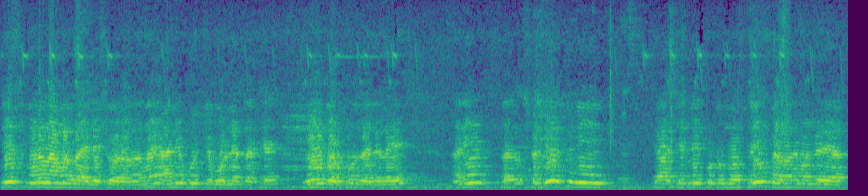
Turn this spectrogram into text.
हे स्मरण आम्हाला राहिल्याशिवाय राहणार नाही. अनेक गोष्टी बोलण्यासारखे वेळ भरपूर झालेला आहे. आणि सगळे तुम्ही या शिंदे कुटुंबावर प्रेम करणारे मंडळी आहात.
